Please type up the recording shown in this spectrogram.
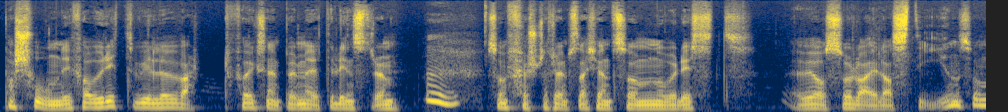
personlige favoritt ville vært f.eks. Merete Lindstrøm, som først og fremst er kjent som novellist. Vi har også Laila Stien, som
